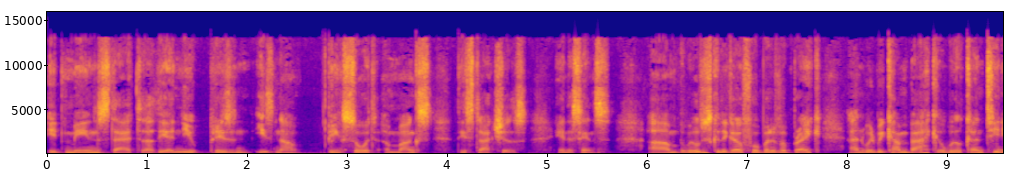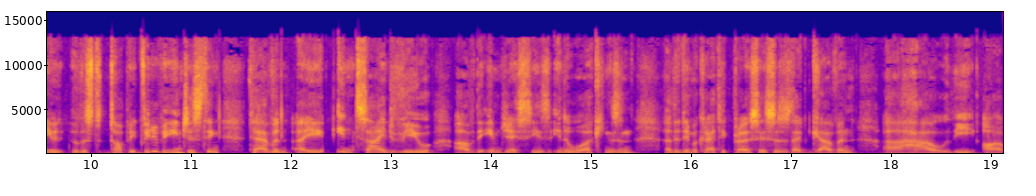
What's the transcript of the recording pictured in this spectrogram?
it means that uh, the new president is now being sought amongst these structures in a sense. Um, we're just going to go for a bit of a break, and when we come back, we'll continue this topic. Very, very interesting to have an a inside view of the MJC's inner workings and uh, the democratic processes that govern uh, how the uh,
